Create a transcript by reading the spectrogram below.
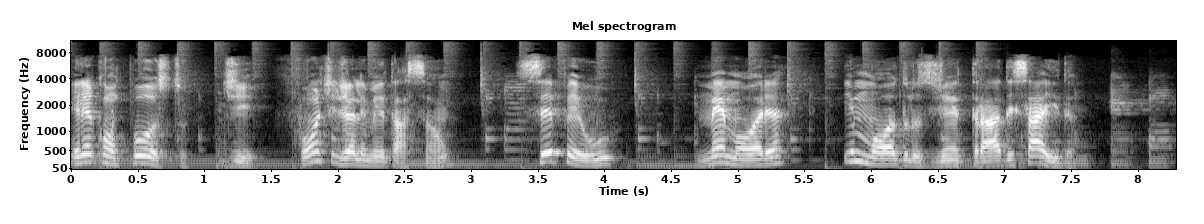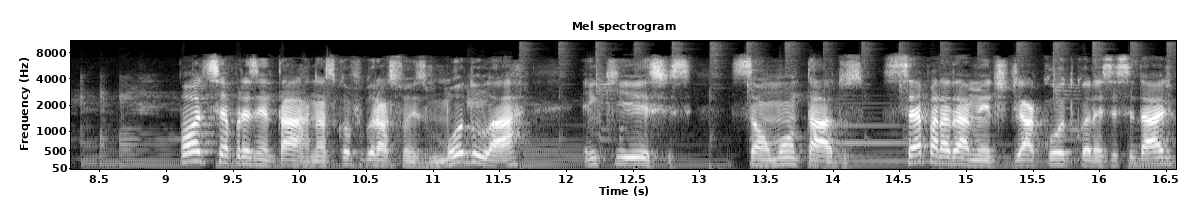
Ele é composto de fonte de alimentação, CPU, memória e módulos de entrada e saída. Pode se apresentar nas configurações modular, em que estes são montados separadamente de acordo com a necessidade,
